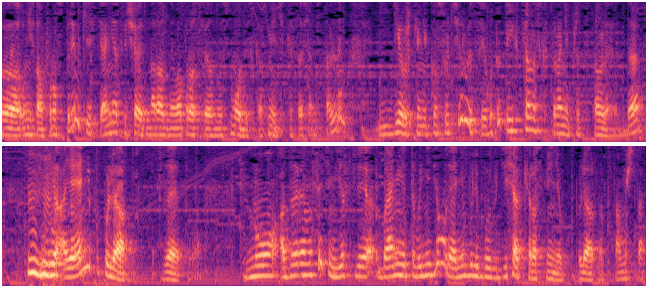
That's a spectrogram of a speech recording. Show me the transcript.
у них там фронтспринг есть, и они отвечают на разные вопросы, связанные с модой, с косметикой, со всем остальным, и девушки у них консультируются, и вот это их ценность, которую они представляют, да, и, а- и они популярны из-за этого. Но одновременно с этим, если бы они этого не делали, они были бы в десятки раз менее популярны, потому что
